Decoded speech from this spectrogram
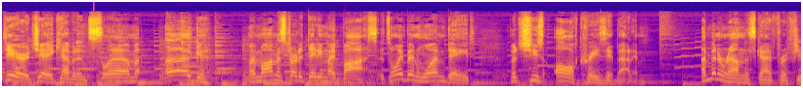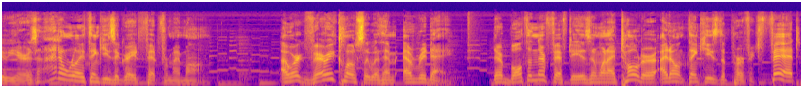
Dear Jay, Kevin, and Slim, ugh. My mom has started dating my boss. It's only been one date, but she's all crazy about him. I've been around this guy for a few years, and I don't really think he's a great fit for my mom. I work very closely with him every day. They're both in their 50s, and when I told her I don't think he's the perfect fit,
